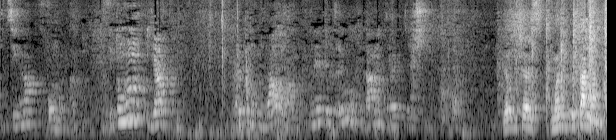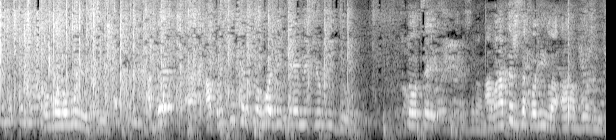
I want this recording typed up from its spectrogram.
суцільна помилка. І тому я б рекомендувала вам не підтримувати даний проект рішення. Я вибачаюсь, у мене питання по головуючій. А де а, присутня сьогодні керівників відділу? Хто цей? А вона теж захворіла, а боженька.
